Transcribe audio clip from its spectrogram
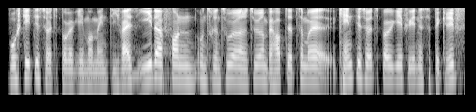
wo steht die Salzburger AG im Moment? Ich weiß, jeder von unseren Zuhörern und Zuhörern behauptet jetzt einmal, kennt die Salzburger AG, für jeden ist ein Begriff.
